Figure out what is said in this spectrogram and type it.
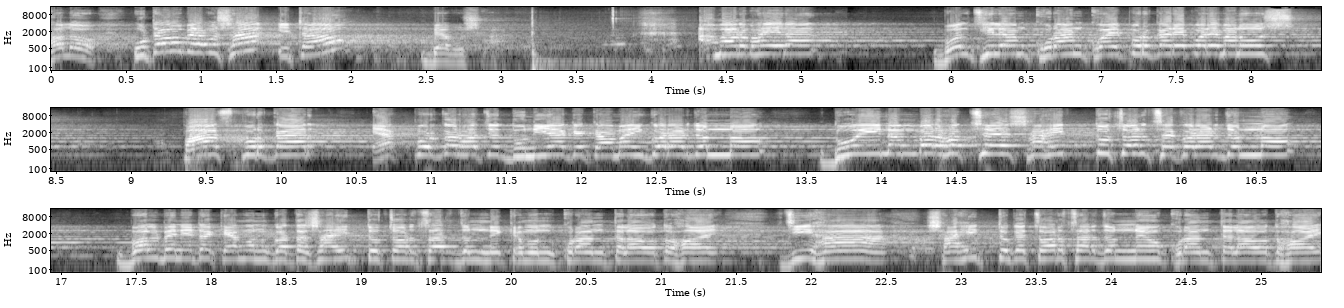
হলো। ওটাও ব্যবসা, এটাও ব্যবসা। আমার ভাইয়েরা, বলছিলাম, কোরআন কয় প্রকারে পড়ে মানুষ? পাঁচ প্রকার। এক প্রকার হচ্ছে দুনিয়াকে কামাই করার জন্য, দুই নম্বর হচ্ছে সাহিত্য চর্চা করার জন্য। বলবেন, এটা কেমন কথা? সাহিত্য চর্চার জন্য কেমন কোরআন তেলাওত হয়? জি হ্যাঁ সাহিত্যকে চর্চার জন্যও কোরআন তেলাওত হয়।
